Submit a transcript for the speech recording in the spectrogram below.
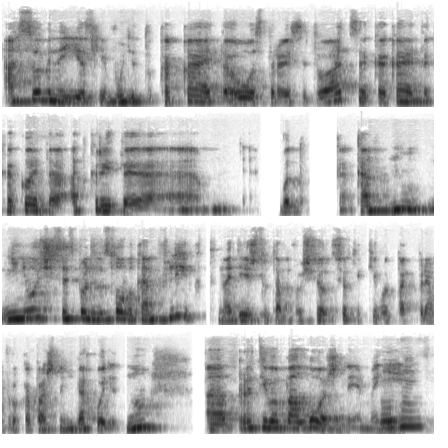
Особенно если будет какая-то острая ситуация, какая-то, какое-то открытое, эм, вот, кон, ну, не, не очень использовать слово конфликт, надеюсь, что там все, все-таки вот так прям в рукопашно не доходит, но а, противоположные мнения. Угу.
